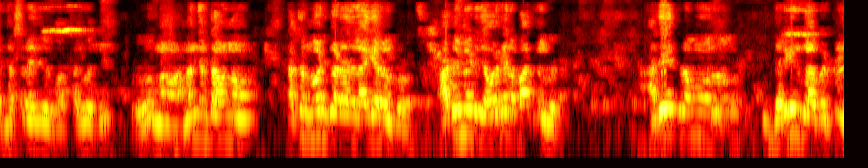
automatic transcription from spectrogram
నిరసన అనేది కలుగుతుంది ఇప్పుడు మనం అన్నం తింటా ఉన్నాం అక్కడ నోటి కాడ అది లాగారు అనుకో ఆటోమేటిక్ ఎవరికైనా బాధ కలుగుతుంది అదే క్రమంలో జరిగింది కాబట్టి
